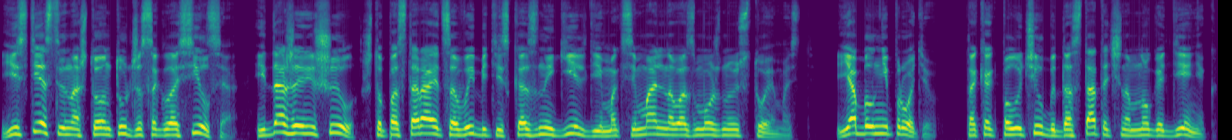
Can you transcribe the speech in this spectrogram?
Естественно, что он тут же согласился и даже решил, что постарается выбить из казны гильдии максимально возможную стоимость. Я был не против, так как получил бы достаточно много денег,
